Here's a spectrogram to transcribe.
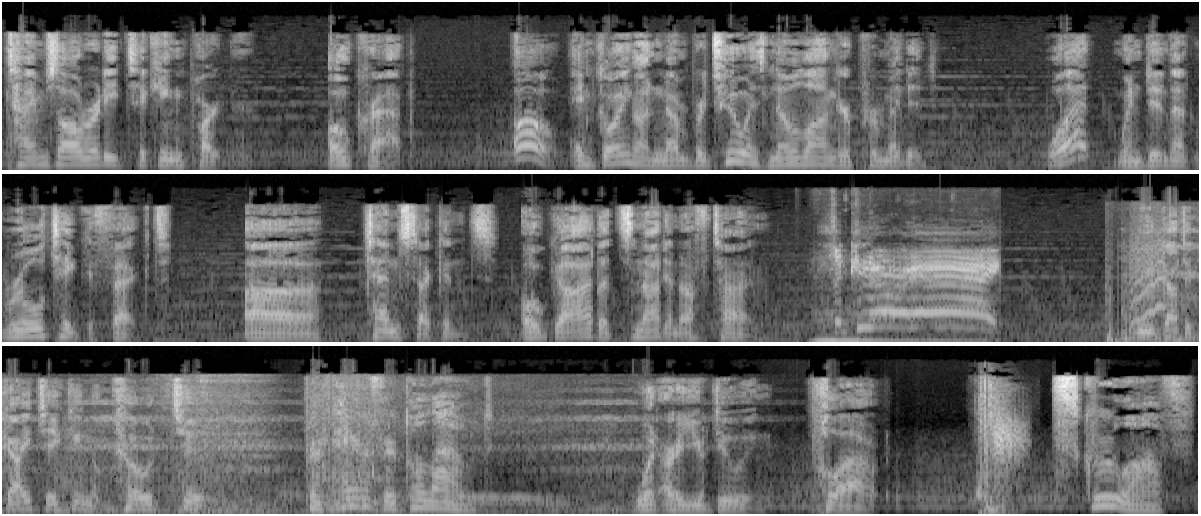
Time's already ticking, partner. Oh crap. Oh, and going on number two is no longer permitted. What? When did that rule take effect? Uh, 10 seconds. Oh god, that's not enough time. Security! We got a guy taking a code too. Prepare for pullout. What are you doing? Pull out. Screw off.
